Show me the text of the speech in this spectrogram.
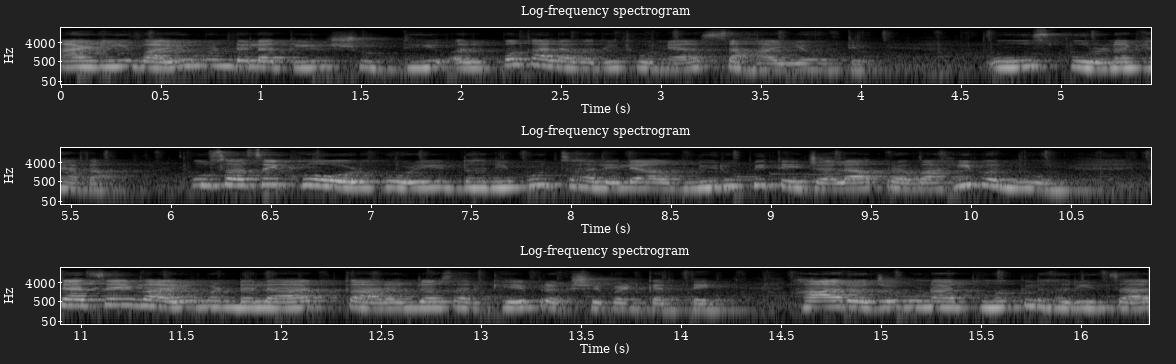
आणि वायुमंडलातील शुद्धी अल्प कालावधीत होण्यास सहाय्य होते. ऊस पूर्ण घ्यावा. ऊसाचे खोड होळीत धनीभूत झालेल्या अग्निरूपी तेजाला प्रवाही बनवून त्याचे वायुमंडलात कारंजासारखे प्रक्षेपण करते. हा रजगुणात्मक लहरींचा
